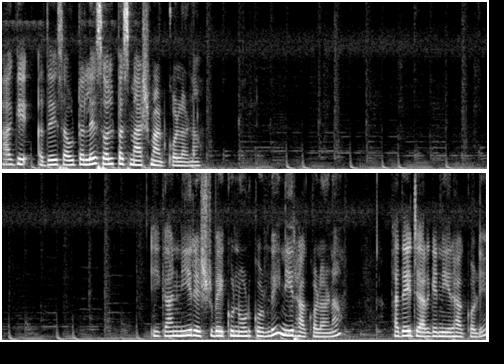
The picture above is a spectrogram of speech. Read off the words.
ಹಾಗೆ ಅದೇ ಸೌಟಲ್ಲೇ ಸ್ವಲ್ಪ ಸ್ಮ್ಯಾಶ್ ಮಾಡ್ಕೊಳ್ಳೋಣ. ಈಗ ನೀರು ಎಷ್ಟು ಬೇಕು ನೋಡ್ಕೊಂಡು ನೀರು ಹಾಕ್ಕೊಳ್ಳೋಣ ಅದೇ ಜಾರ್ಗೆ ನೀರು ಹಾಕ್ಕೊಳ್ಳಿ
